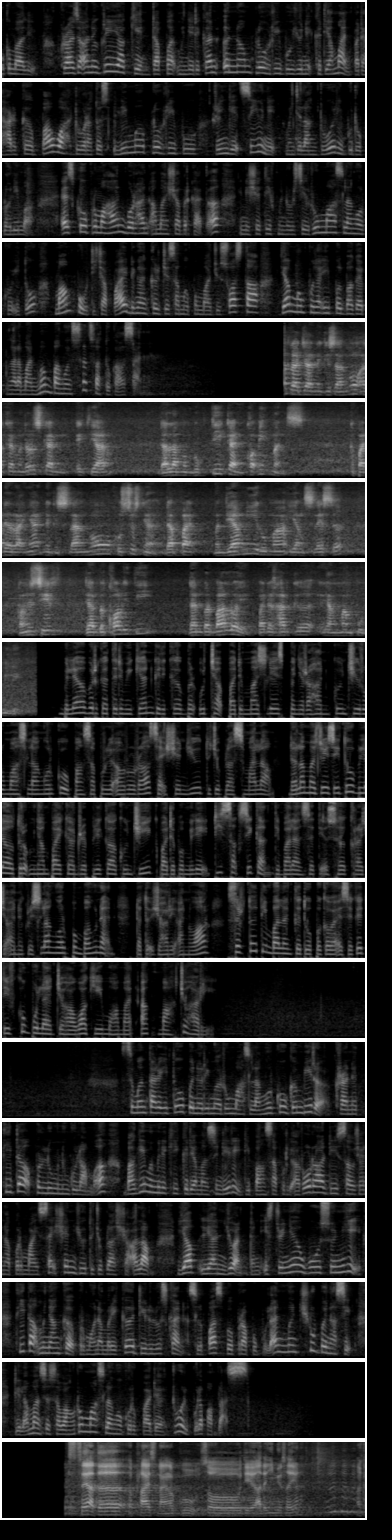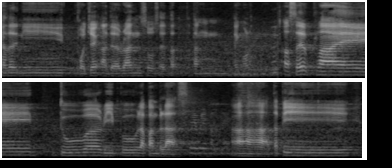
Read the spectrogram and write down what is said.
bertemu kembali. Kerajaan negeri yakin dapat menyediakan 60,000 unit kediaman pada harga bawah RM250,000 seunit menjelang 2025. Esko Perumahan Borhan Aman Shah berkata, inisiatif menerusi Rumah Selangorku itu mampu dicapai dengan kerjasama pemaju swasta yang mempunyai pelbagai pengalaman membangun sesuatu kawasan. Kerajaan Negeri Selangor akan meneruskan ikhtiar dalam membuktikan komitmen kepada rakyat negeri Selangor khususnya dapat mendiami rumah yang selesa, kondusif dan berkualiti dan berbaloi pada harga yang mampu milik. Beliau berkata demikian ketika berucap pada majlis penyerahan kunci rumah Selangorku Pangsapuri Aurora Seksyen U17 semalam. Dalam majlis itu, beliau turut menyampaikan replika kunci kepada pemilik disaksikan Timbalan Setiausaha Kerajaan Negeri Selangor Pembangunan Datuk Johari Anwar serta Timbalan Ketua Pegawai Eksekutif Kumpulan Johor Waki Muhammad Akmah Johari. Sementara itu, penerima rumah Selangorku gembira kerana tidak perlu menunggu lama bagi memiliki kediaman sendiri di Bangsapuri Aurora di Saujana Permai Seksyen U17 Shah Alam. Yap Lian Yuan dan isterinya Wu Sun Yi tidak menyangka permohonan mereka diluluskan selepas beberapa bulan mencuba nasib di laman sesawang rumah Selangorku pada 2018 saya ada apply Selangorku. So dia ada email saya lah. Mm-hmm. Kata ni project ada run so saya tak datang tengok lah. Mm-hmm. Uh, saya apply 2018. 2018. Ah, tapi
